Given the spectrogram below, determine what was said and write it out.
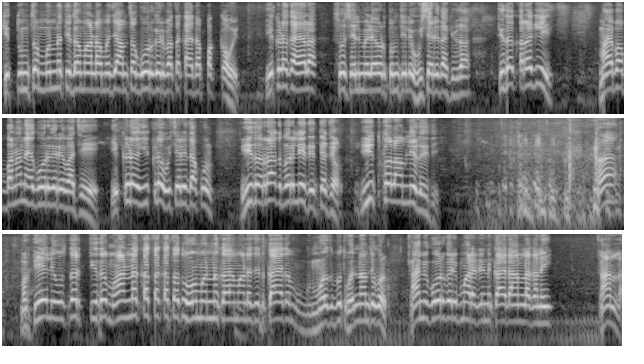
की तुमचं म्हणणं तिथं मांडा. म्हणजे आमचा गोरगरिबाचा कायदा पक्का होईल. इकडं काय याला सोशल मीडियावर तुमची हुशारी दाखविता तिथं करा की. मायबाप बना नाही गोरगरिबाचे. इकडं इकडं हुशारी दाखवून. इथं रात भरली येते त्याच्यावर. इतकं लांबलेलं आहे आहे हा? मग ते लिहूस तर तिथं मांडणं कसा कसा तू हो म्हणणं काय मांडायचं काय मजबूत होईल ना आमच्या आम्ही गोरगरीब मराठ्यांनी कायदा आणला का नाही? आणला.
